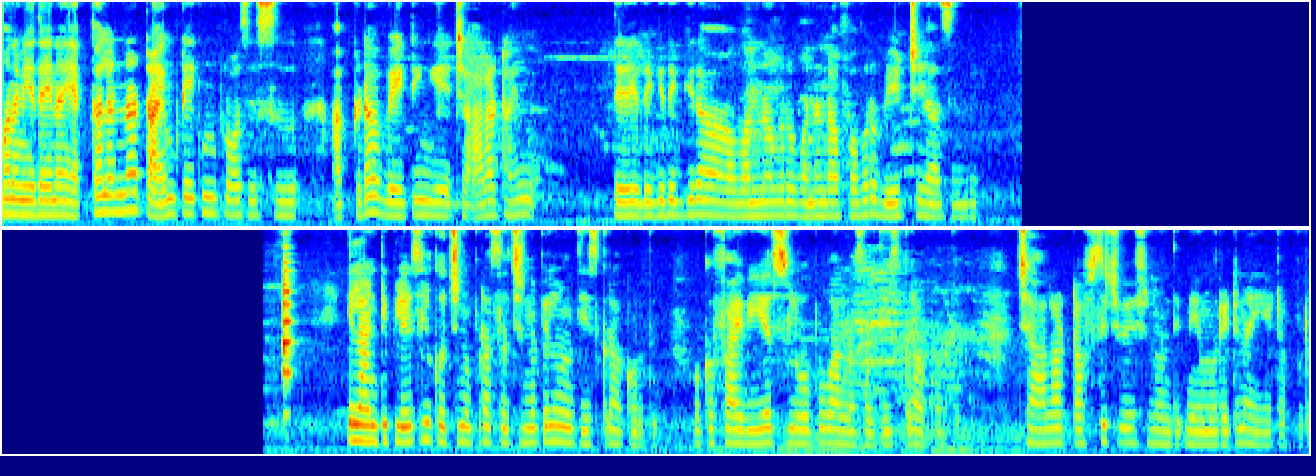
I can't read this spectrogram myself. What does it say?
మనం ఏదైనా ఎక్కాలన్నా టైం టేకింగ్ ప్రాసెస్ అక్కడ వెయిటింగ్ చాలా టైం దగ్గర దగ్గర one hour one and half hour wait చేయాల్సిందే. ఇలాంటి ప్లేసులకు వచ్చినప్పుడు అసలు చిన్నపిల్లలను తీసుకురాకూడదు. ఒక ఫైవ్ ఇయర్స్ లోపు వాళ్ళని అసలు తీసుకురాకూడదు. చాలా టఫ్ సిచ్యువేషన్ ఉంది మేము రిటర్న్ అయ్యేటప్పుడు.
